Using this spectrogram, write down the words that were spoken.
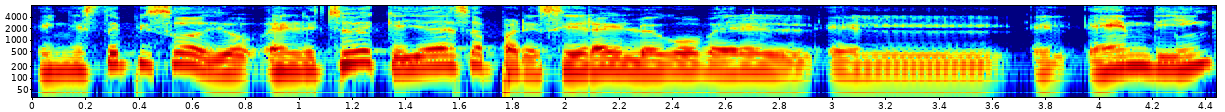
En este episodio, el hecho de que ella desapareciera y luego ver el, el, el ending,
